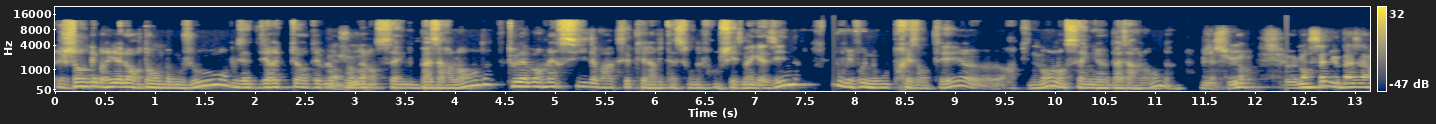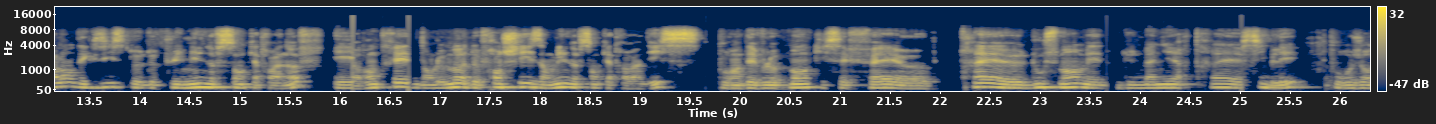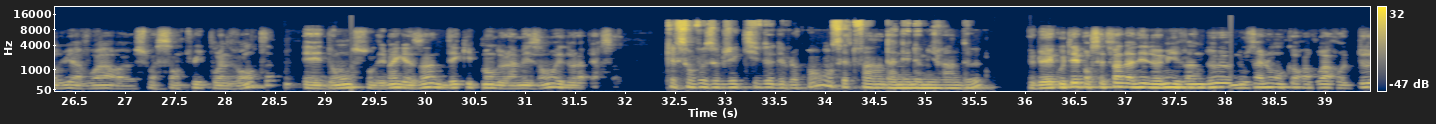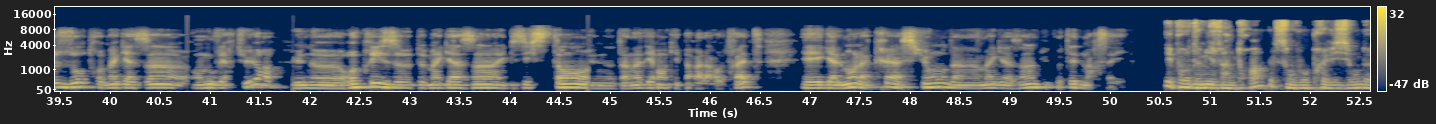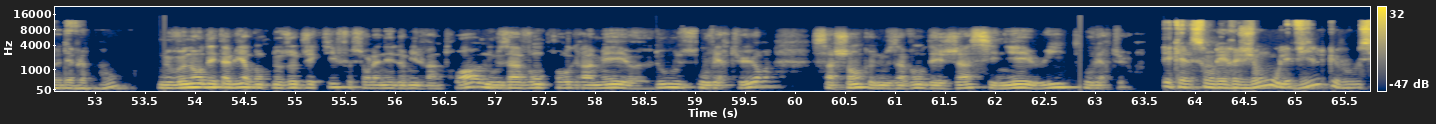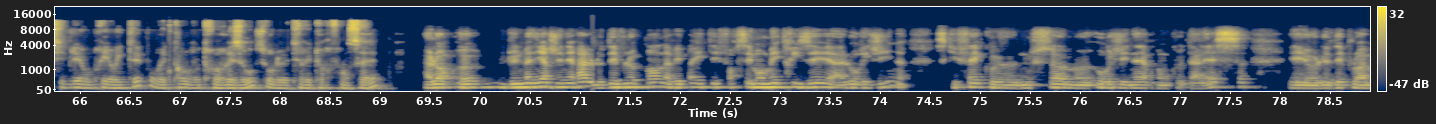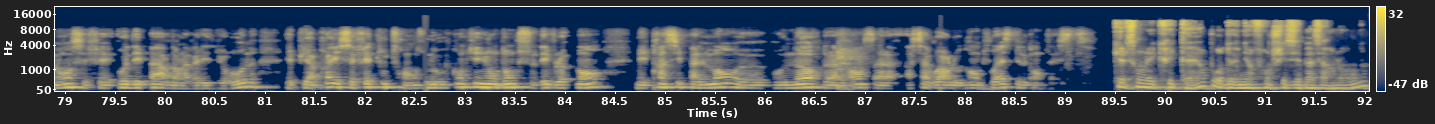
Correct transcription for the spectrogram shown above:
Jean-Gabriel Ordan, bonjour. Vous êtes directeur développement de l'enseigne Bazarland. Tout d'abord, merci d'avoir accepté l'invitation de Franchise Magazine. Pouvez-vous nous présenter euh, rapidement l'enseigne Bazarland? Bien sûr. Euh, L'enseigne Bazarland existe depuis 1989 et est rentrée dans le mode franchise en 1990 pour un développement qui s'est fait euh, très euh, doucement mais d'une manière très ciblée pour aujourd'hui avoir euh, 68 points de vente et donc ce sont des magasins d'équipement de la maison et de la personne. Quels sont vos objectifs de développement en cette fin d'année 2022? Eh bien, écoutez, pour cette fin d'année 2022, nous allons encore avoir deux autres magasins euh, en ouverture, une euh, reprise de magasins existants d'un adhérent qui part à la retraite et également la création d'un magasin du côté de Marseille. Et pour 2023, quelles sont vos prévisions de développement? Nous venons d'établir donc nos objectifs sur l'année 2023. Nous avons programmé euh, 12 ouvertures, sachant que nous avons déjà signé 8 ouvertures. Et quelles sont les régions ou les villes que vous ciblez en priorité pour étendre votre réseau sur le territoire français? Alors, euh, d'une manière générale, le développement n'avait pas été forcément maîtrisé à l'origine, ce qui fait que nous sommes originaires donc d'Alès et euh, le déploiement s'est fait au départ dans la vallée du Rhône et puis après il s'est fait toute France. Nous continuons donc ce développement, mais principalement euh, au nord de la France, à, la- à savoir le Grand Ouest et le Grand Est. Quels sont les critères pour devenir franchisé Bazarland?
